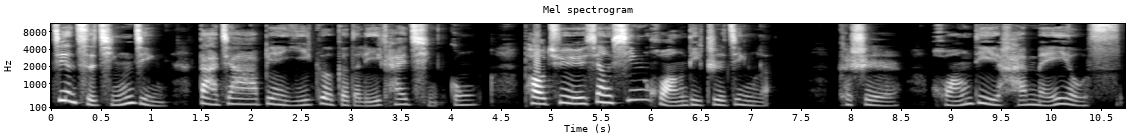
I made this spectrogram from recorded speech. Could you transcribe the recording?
见此情景，大家便一个个的离开寝宫，跑去向新皇帝致敬了。可是皇帝还没有死，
